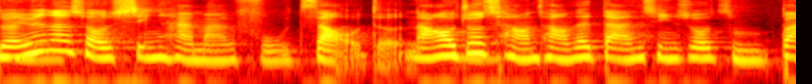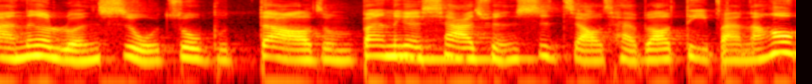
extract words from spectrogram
对，因为那时候心还蛮浮躁的，然后就常常在担心说怎么办？那个轮式我做不到，怎么办？那个下犬式脚踩不到地板，然后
